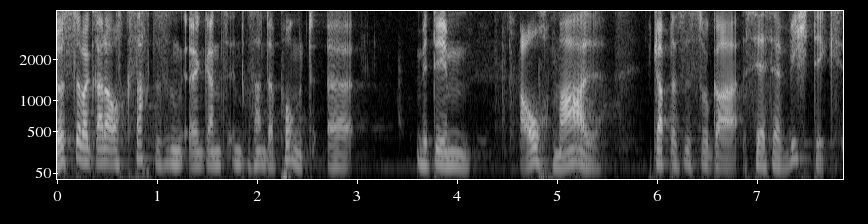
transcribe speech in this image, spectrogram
Du hast es aber gerade auch gesagt, das ist ein äh, ganz interessanter Punkt. Äh, mit dem auch mal. Ich glaube, das ist sogar sehr, sehr wichtig.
